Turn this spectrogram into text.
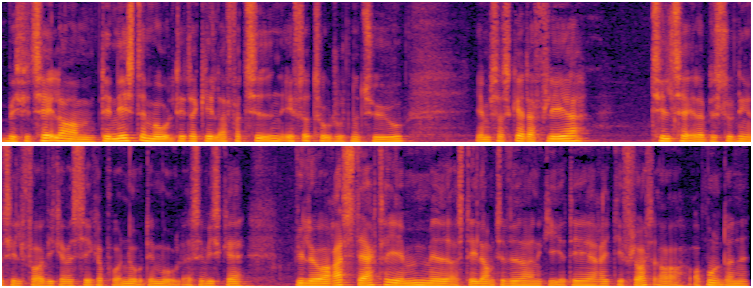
Hvis vi taler om det næste mål, det der gælder for tiden efter 2020, jamen så skal der flere tiltag eller beslutninger til, for at vi kan være sikre på at nå det mål. Altså vi skal vi løber ret stærkt herhjemme med at stille om til videre energi, og det er rigtig flot og opmuntrende.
